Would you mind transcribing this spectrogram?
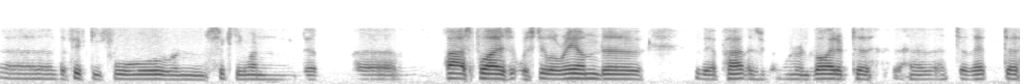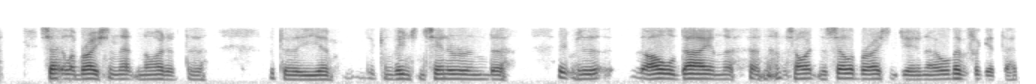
uh, the 54 and 61 the uh, past players that were still around. Uh, their partners were invited to uh, to that uh, celebration that night at the at the uh, the convention centre, and uh, it was uh, the whole day and the, and the night and the celebrations. Yeah, no, I'll never forget that.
